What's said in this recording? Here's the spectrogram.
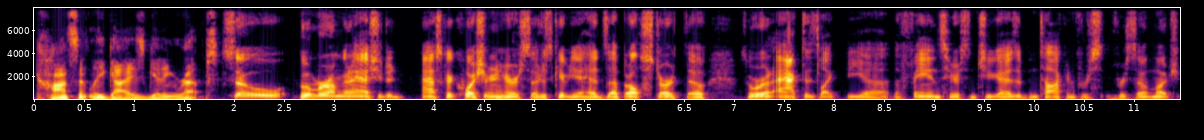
constantly guys getting reps. So, Boomer, I'm going to ask you to ask a question here, so just giving you a heads up. But I'll start though. So we're going to act as like the uh, the fans here, since you guys have been talking for for so much.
